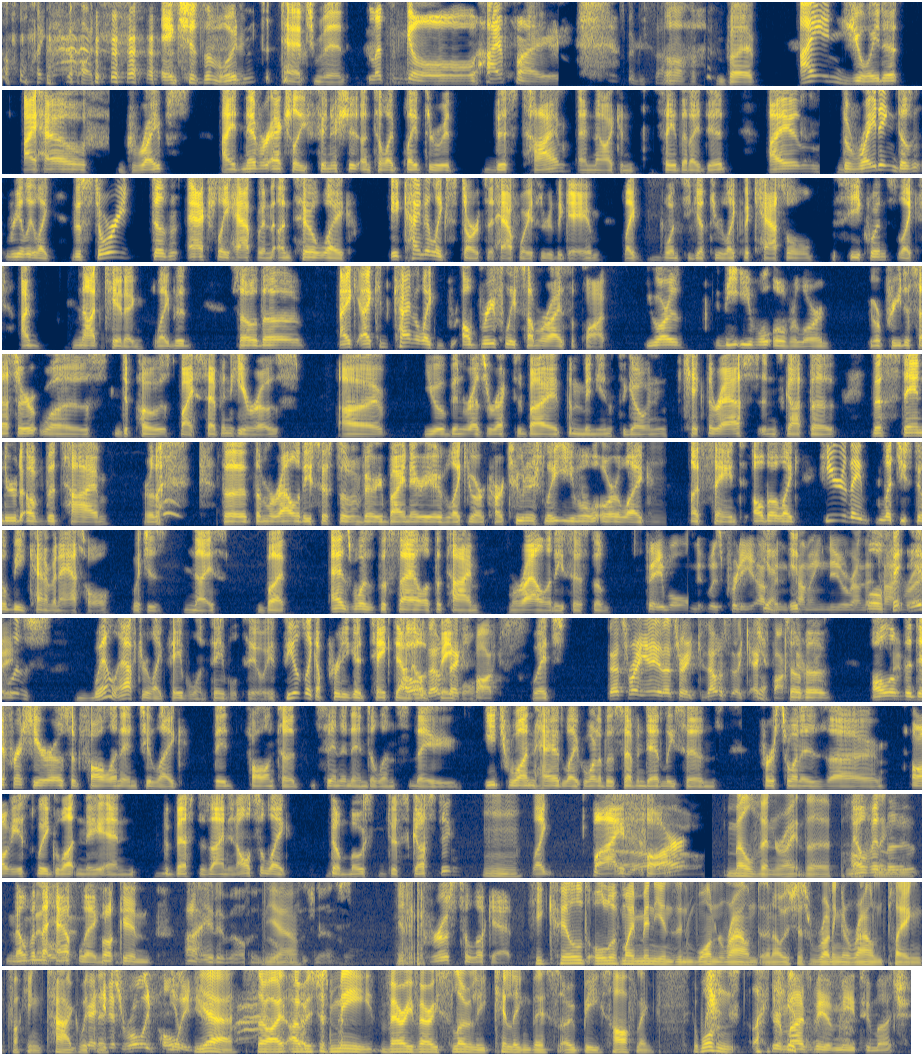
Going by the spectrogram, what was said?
oh my god. Anxious avoidant attachment. Let's go. High five. This made me sad. Ugh, but I enjoyed it. I have gripes. I had never actually finished it until I played through it this time, and now I can say that I did. I am the writing doesn't really like the story doesn't actually happen until like it kind of like starts at halfway through the game. Like once you get through like the castle sequence, like I'm not kidding. Like the so the I I could kind of like I'll briefly summarize the plot. You are the evil overlord. Your predecessor was deposed by seven heroes. Uh, you have been resurrected by the minions to go and kick their ass, and it's got the the standard of the time, or the the, the morality system very binary of like you are cartoonishly evil or like Mm. a saint. Although like here they let you still be kind of an asshole, which is nice. But as was the style at the time, morality system. Fable it was pretty up Yeah, and it- coming new around that well, time, fa- right? it was well after like Fable and Fable 2. It feels like a pretty good takedown oh, of that was Fable, Xbox. which That's right. Yeah, that's right. Because that was like yeah, Xbox. so era. the all of Stable. the different heroes had fallen into like they'd fallen to sin and indolence. They each one had like one of the seven deadly sins. First one is uh obviously gluttony and the best design and also like the most disgusting Mm. like by Oh. far. Melvin, right? The Melvin the Melvin, the halfling. Fucking, I hated Melvin. Melvin's Yeah. such an asshole. Just gross to look at. He killed all of my minions in one round, and I was just running around playing fucking tag with yeah, he this. just roly poly. Yeah, so I, I was just me very, very slowly killing this obese halfling. It wasn't like It reminds me of me too much.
